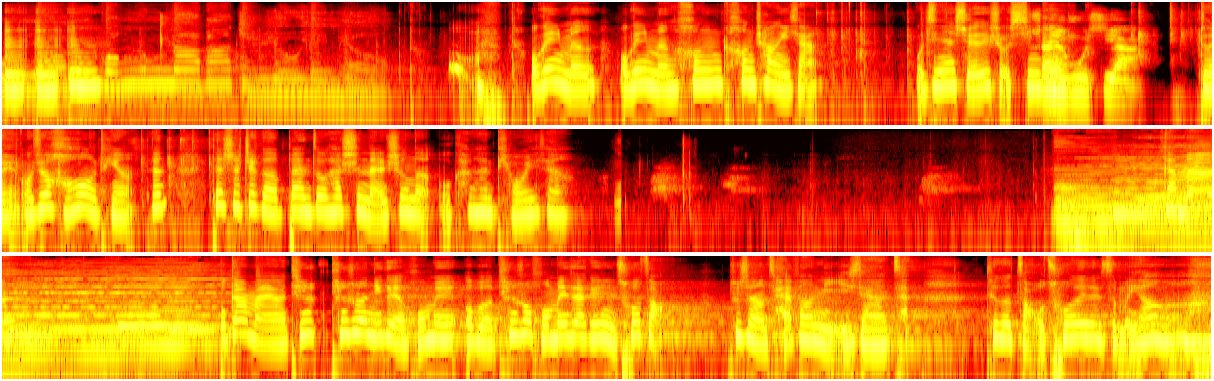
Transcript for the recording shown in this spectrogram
嗯嗯嗯。我我给你们，我给你们哼哼唱一下。我今天学了一首新歌。山有木兮啊。对，我觉得好好听啊，但但是这个伴奏它是男生的，我看看调一下。干嘛？嘛呀？听听说你给红梅哦不，听说红梅在给你搓澡，就想采访你一下，采这个澡搓的怎么样啊？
